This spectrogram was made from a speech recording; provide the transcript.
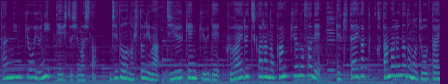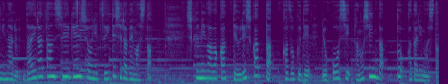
担任教諭に提出しました。児童の一人は自由研究で加える力の緩急の差で液体が固まるなどの状態になる大ラタンシー現象について調べました。仕組みが分かって嬉しかった。家族で旅行し楽しんだと語りました。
